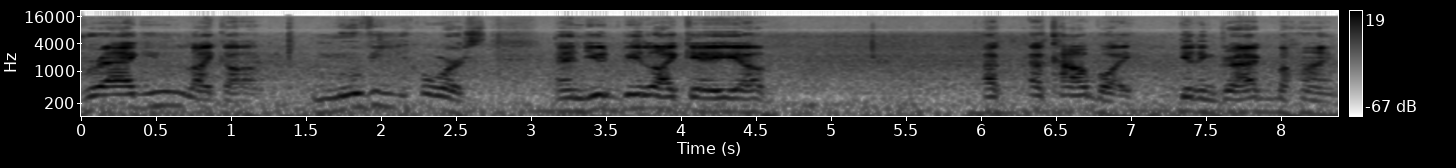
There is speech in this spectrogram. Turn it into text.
drag you like a movie horse, and you'd be like a uh, a, a cowboy getting dragged behind.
